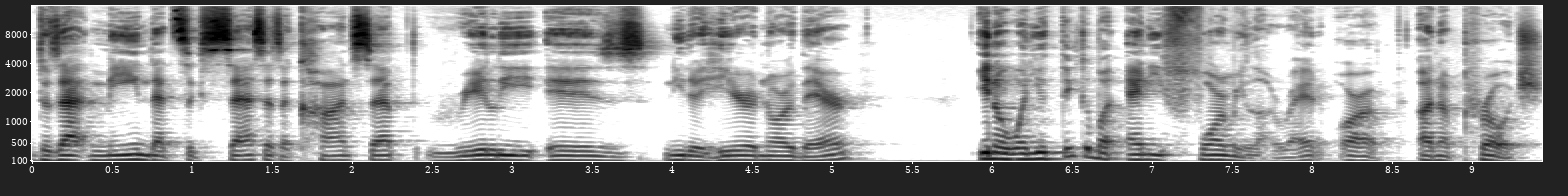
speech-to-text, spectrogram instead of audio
does that mean that success as a concept really is neither here nor there? You know, when you think about any formula, right, or an approach,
